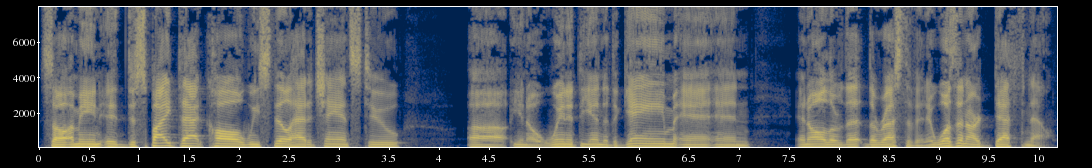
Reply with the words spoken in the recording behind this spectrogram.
So I mean, it, despite that call, we still had a chance to, uh, you know, win at the end of the game and and and all of the the rest of it. It wasn't our death knell.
